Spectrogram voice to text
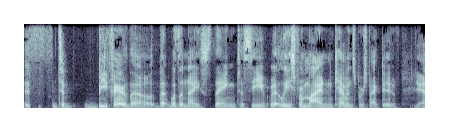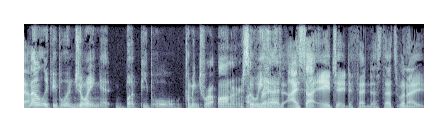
is. to be fair though, that was a nice thing to see, at least from mine and Kevin's perspective. Yeah. Not only people enjoying it, but people coming to our honor. So we friends- had I saw AJ defend us. That's when I.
